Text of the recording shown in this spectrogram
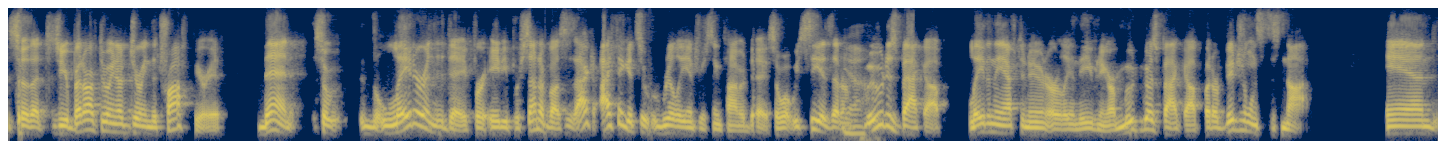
so that so you're better off doing it during the trough period. Then, so later in the day for 80% of us is actually, I think it's a really interesting time of day. So what we see is that yeah. our mood is back up late in the afternoon, early in the evening. Our mood goes back up, but our vigilance does not. And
